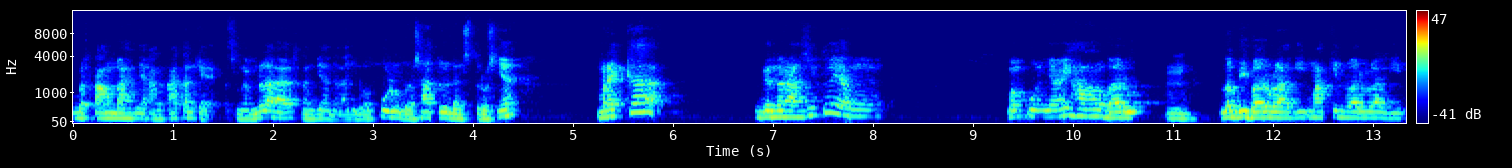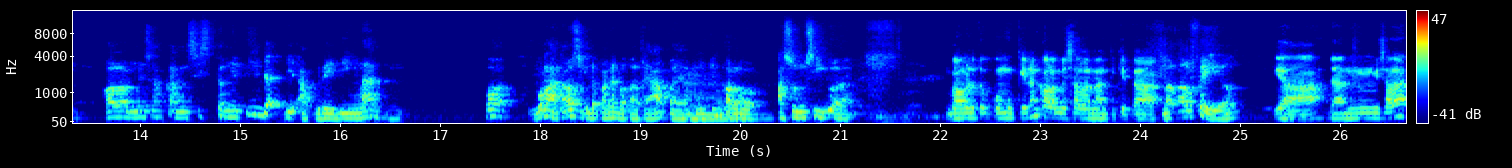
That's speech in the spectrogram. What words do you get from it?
bertambahnya angkatan kayak 19, nanti ada lagi 20, 21 dan seterusnya, mereka generasi itu yang mempunyai hal-hal baru, Hmm. lebih baru lagi, makin baru lagi. Kalau misalkan sistemnya tidak di-upgrading lagi, wah, gue nggak tahu sih ke depannya bakal kayak apa ya. Mungkin Hmm. kalau asumsi gue Gak menutup kemungkinan kalau misalnya nanti kita bakal fail, ya dan misalnya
